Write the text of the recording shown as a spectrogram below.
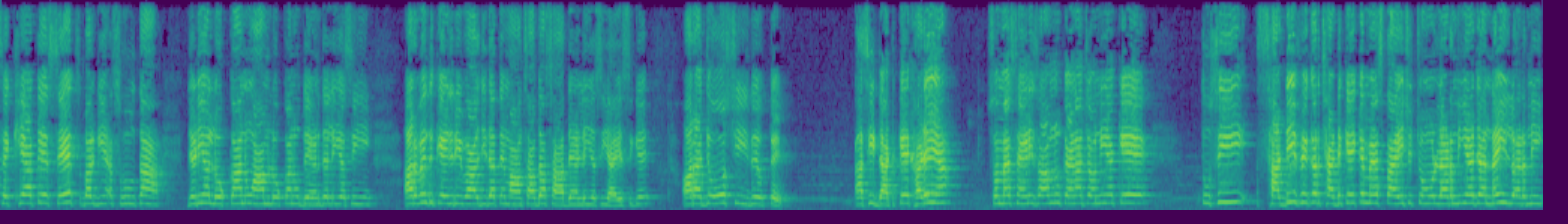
ਸਿੱਖਿਆ ਤੇ ਸਿਹਤ ਵਰਗੀਆਂ ਸਹੂਲਤਾਂ ਜਿਹੜੀਆਂ ਲੋਕਾਂ ਨੂੰ, ਆਮ ਲੋਕਾਂ ਨੂੰ ਦੇਣ ਦੇ ਲਈ ਅਸੀਂ ਅਰਵਿੰਦ ਕੇਜਰੀਵਾਲ ਜੀ ਦਾ ਤੇ ਮਾਨ ਸਾਹਿਬ ਦਾ ਸਾਥ ਦੇਣ ਲਈ ਅਸੀਂ ਆਏ ਸੀਗੇ। ਔਰ ਅੱਜ ਉਸ ਚੀਜ਼ ਦੇ ਉੱਤੇ ਅਸੀਂ ਡਟ ਕੇ ਖੜੇ ਆ। ਸੋ ਮੈਂ ਸੈਣੀ ਸਾਹਿਬ ਨੂੰ ਕਹਿਣਾ ਚਾਹੁੰਦੀ ਆ ਕਿ ਤੁਸੀਂ ਸਾਡੀ ਫਿਕਰ ਛੱਡ ਕੇ ਕਿ ਮੈਂ 27 ਚ ਚੋਣ ਲੜਨੀ ਆ ਜਾਂ ਨਹੀਂ ਲੜਨੀ,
